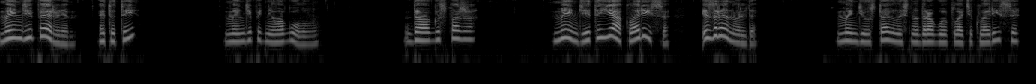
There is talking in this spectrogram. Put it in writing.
«Мэнди Перлин, это ты?» Мэнди подняла голову. «Да, госпожа». «Мэнди, это я, Клариса, из Ренвальда». Мэнди уставилась на дорогое платье Кларисы,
